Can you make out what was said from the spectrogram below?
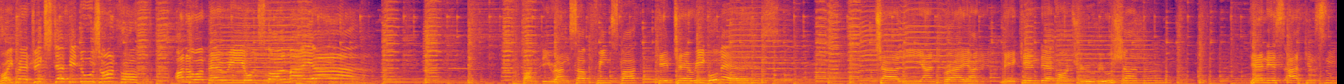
Roy Fredericks, Jeffy Dujon Croft, on our very own Stollmeyer. From the ranks of Queen's Park came Gerry Gomez, Charlie and Brian making their contribution. Dennis Atkinson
